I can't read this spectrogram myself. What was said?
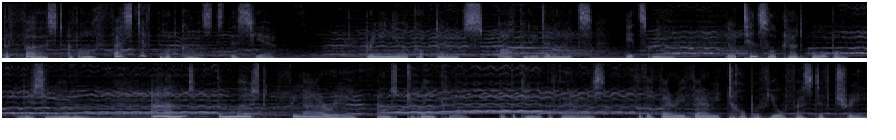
the first of our festive podcasts this year. Bringing you a cocktail of sparkly delights, it's me, your tinsel clad bauble, Lucy Nolan, and the most flowery and twinkly of the King of the Fairies for the very, very top of your festive tree,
